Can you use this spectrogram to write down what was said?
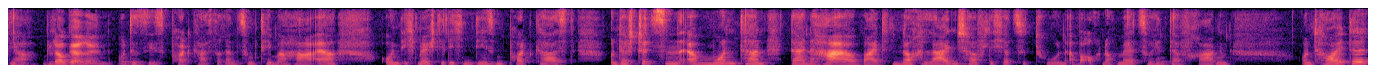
ja, Bloggerin und du siehst Podcasterin zum Thema HR. Und ich möchte dich in diesem Podcast unterstützen, ermuntern, deine HR-Arbeit noch leidenschaftlicher zu tun, aber auch noch mehr zu hinterfragen. Und heute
